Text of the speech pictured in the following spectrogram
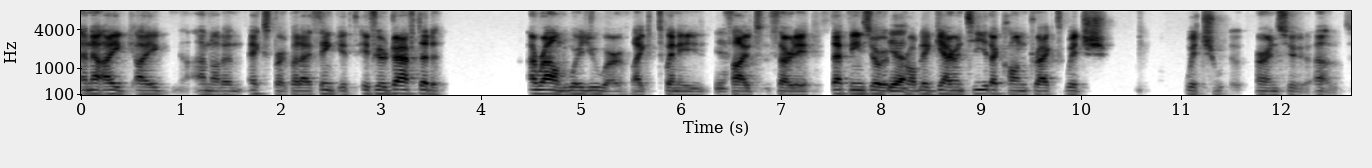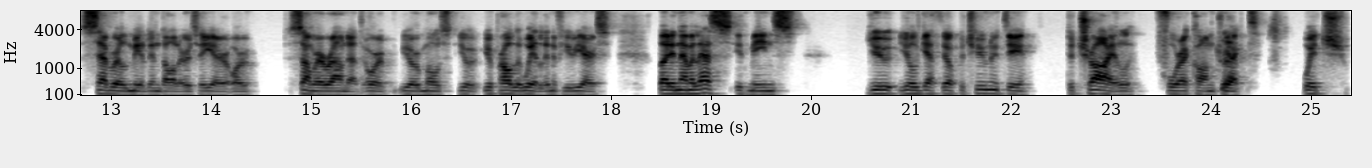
and I I I'm not an expert, but I think it, if you're drafted around where you were, like 25 yeah. to 30, that means you're yeah. probably guaranteed a contract which which earns you uh, several million dollars a year or somewhere around that, or your most you you probably will in a few years. But in MLS, it means you you'll get the opportunity to trial for a contract, yeah. which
